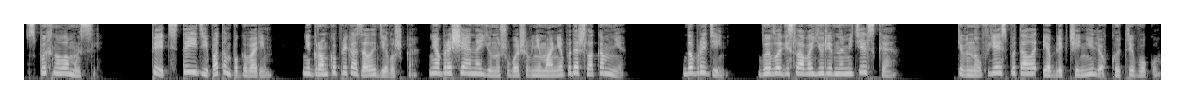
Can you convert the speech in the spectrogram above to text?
Вспыхнула мысль. «Петь, ты иди, потом поговорим». Негромко приказала девушка. Не обращая на юношу больше внимания, подошла ко мне. «Добрый день. Вы Владислава Юрьевна Метельская?» Кивнув, я испытала и облегчение, и легкую тревогу.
